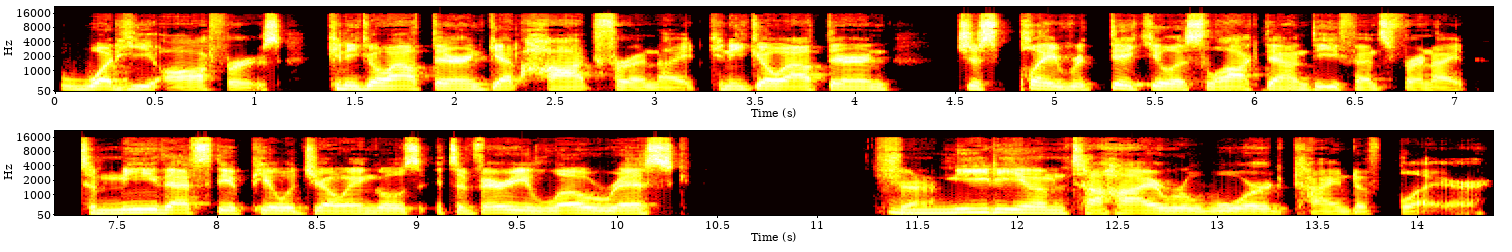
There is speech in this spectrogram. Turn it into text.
what he offers. Can he go out there and get hot for a night? Can he go out there and just play ridiculous lockdown defense for a night? To me, that's the appeal with Joe Ingles. It's a very low risk, sure. medium to high reward kind of player.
